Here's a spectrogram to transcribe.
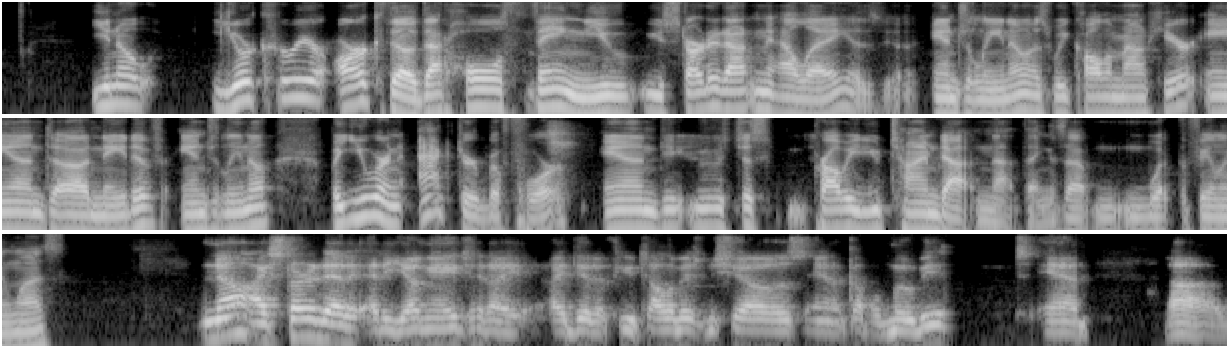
you know your career arc though that whole thing you you started out in la as uh, angelino as we call them out here and uh, native angelino but you were an actor before and it was just probably you timed out in that thing. Is that what the feeling was? No i started at a, at a young age and i i did a few television shows and a couple movies and uh,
